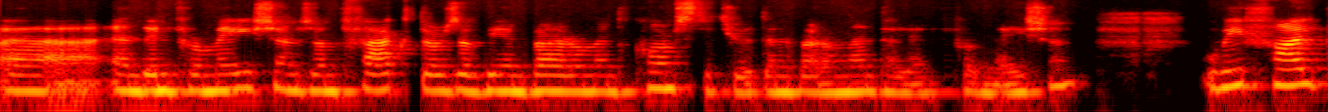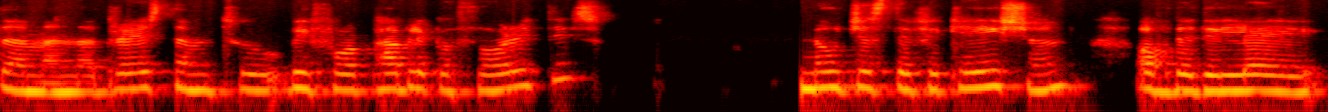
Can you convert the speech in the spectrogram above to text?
uh, and informations on factors of the environment constitute environmental information. We filed them and addressed them to before public authorities. No justification of the delay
